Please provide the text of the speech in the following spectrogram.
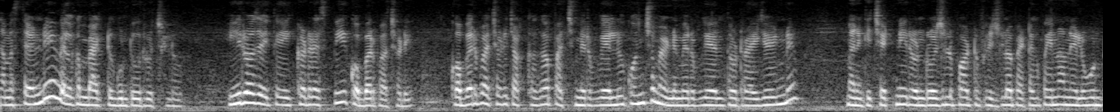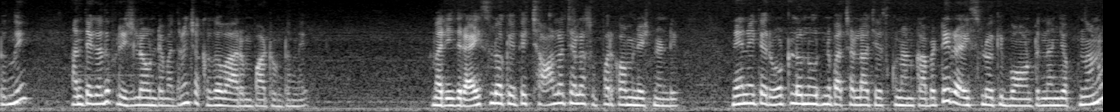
నమస్తే అండి వెల్కమ్ బ్యాక్ టు గుంటూరు రుచులు. ఈరోజు అయితే ఇక్కడ రెసిపీ కొబ్బరి పచ్చడి. కొబ్బరి పచ్చడి చక్కగా పచ్చిమిరపకాయలు కొంచెం ఎండుమిరపకాయలతో ట్రై చేయండి. మనకి చట్నీ రెండు రోజుల పాటు ఫ్రిడ్జ్లో పెట్టకపోయినా నిలువ ఉంటుంది. అంతేకాదు ఫ్రిడ్జ్లో ఉంటే మాత్రం చక్కగా వారం పాటు ఉంటుంది. మరి ఇది రైస్లోకి అయితే చాలా చాలా సూపర్ కాంబినేషన్ అండి. నేనైతే రోట్లో నూరిన పచ్చళ్ళ చేసుకున్నాను కాబట్టి రైస్లోకి బాగుంటుందని చెప్తున్నాను.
